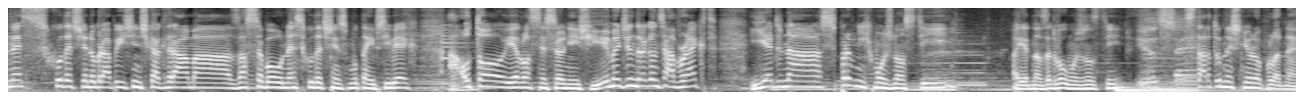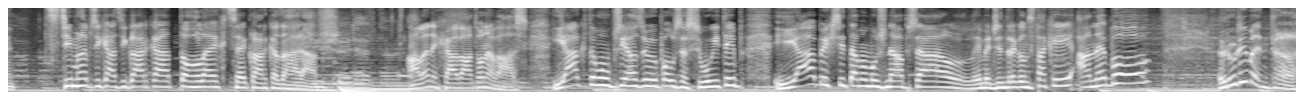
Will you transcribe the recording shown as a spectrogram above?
neskutečně dobrá písnička, která má za sebou neskutečně smutný příběh a o to je vlastně silnější. Imagine Dragons a Wrecked, jedna z prvních možností, a jedna ze dvou možností startu dnešního dopoledne. S tímhle přichází Klárka, tohle chce Klárka zahrát. Ale nechává to na vás. Já k tomu přihazuju pouze svůj tip. Já bych si tam možná přál Imagine Dragons taky, anebo Rudimental.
